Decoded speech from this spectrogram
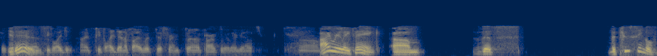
It is. People people identify with different uh, parts of it, I guess. Um, I really think um, this the two single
